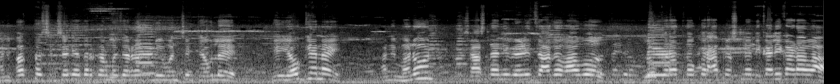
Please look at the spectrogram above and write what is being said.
आणि फक्त शिक्षकेतर कर्मचाऱ्यांना तुम्ही वंचित ठेवलंय हे योग्य नाही. आणि म्हणून शासनाने वेळी जागं व्हावं. लवकरात लवकर हा प्रश्न निकाली काढावा.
